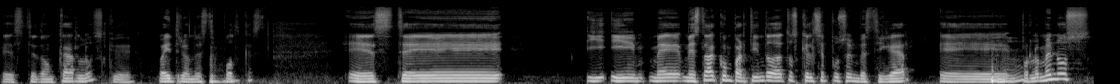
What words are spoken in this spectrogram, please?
este, don Carlos, que Patreon de este podcast. Este. Y, y me, me estaba compartiendo datos que él se puso a investigar. Eh. Por lo menos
